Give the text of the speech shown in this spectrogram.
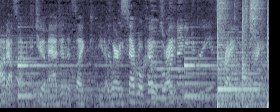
Hot outside, but could you imagine? It's like, you know, wearing several coats, right? 90 degrees. Right, right.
